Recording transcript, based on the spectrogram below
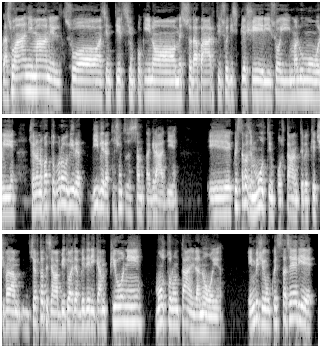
la sua anima nel suo sentirsi un pochino messo da parte, i suoi dispiaceri, i suoi malumori, ci hanno fatto proprio vivere, vivere a 360 gradi. E questa cosa è molto importante perché ci fa, certe volte siamo abituati a vedere i campioni molto lontani da noi. E invece con questa serie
